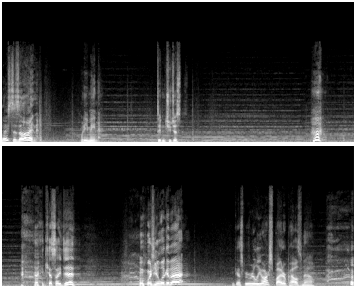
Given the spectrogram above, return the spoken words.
Nice design. What do you mean? Didn't you just... Huh. I guess I did. Would you look at that? I guess we really are spider pals now. I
